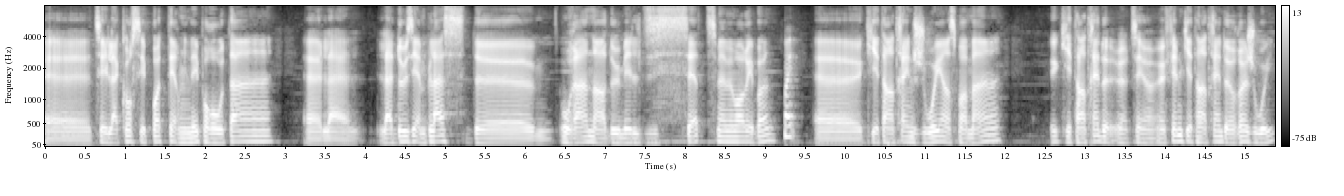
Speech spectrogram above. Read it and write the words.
euh, tu sais, la course n'est pas terminée pour autant. Euh, la, la deuxième place de Ouran en 2017, si ma mémoire est bonne, euh, qui est en train de jouer en ce moment qui est en train de, euh, un, film qui est en train de rejouer.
